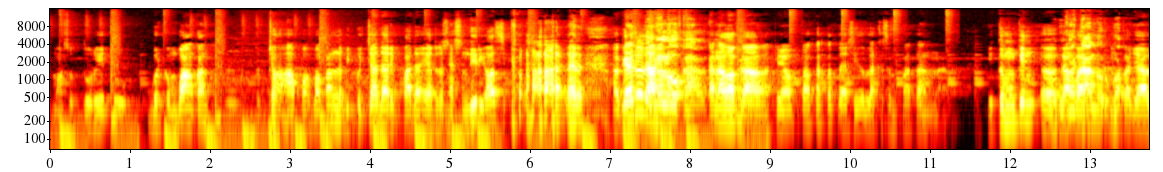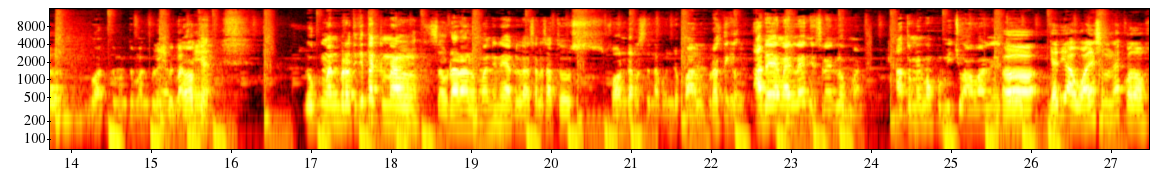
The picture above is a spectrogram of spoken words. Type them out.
masuk tur itu berkembang kan pecah apa bahkan lebih pecah daripada Ernestnya sendiri asik akhirnya itu udah Karena lokal. karena lokal akhirnya tak tak tak dari situ lah kesempatan nah, itu mungkin Buka gambar jalur buat- buka jalur buat teman-teman berikutnya. Iya, Oke. iya. Lukman berarti kita kenal saudara Lukman ini adalah salah satu founder stand up Indo Palu. berarti ada yang lain-lainnya selain Lukman? Atau memang pemicu awalnya itu? Eh, jadi awalnya sebenarnya kalau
